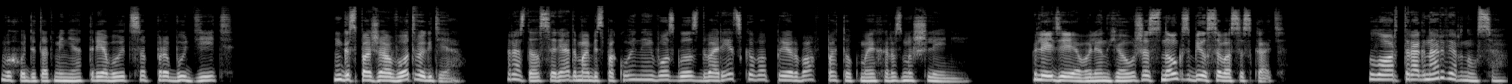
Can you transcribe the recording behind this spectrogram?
выходит, от меня требуется пробудить... «Госпожа, вот вы где!» Раздался рядом обеспокоенный возглас дворецкого, прервав поток моих размышлений. «Леди Эвелин, я уже с ног сбился вас искать». «Лорд Рагнар вернулся?»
